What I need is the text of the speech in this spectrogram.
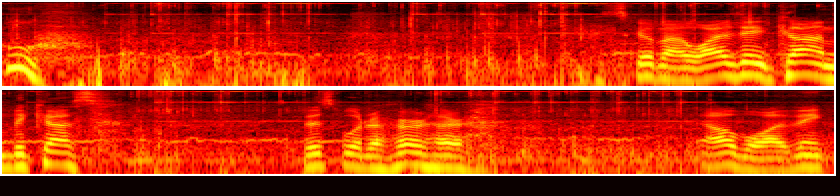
Whew. It's good my wife didn't come because this would have hurt her elbow, I think.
